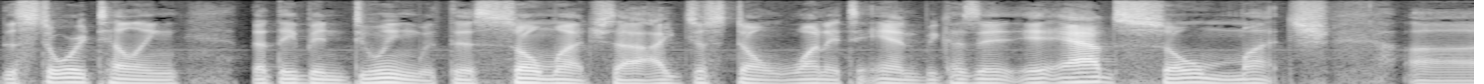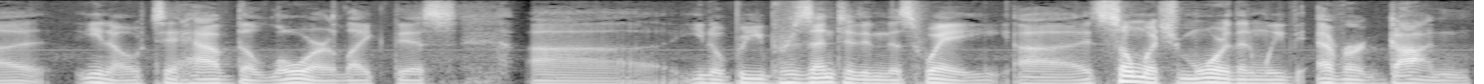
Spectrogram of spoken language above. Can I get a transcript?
the storytelling that they've been doing with this so much that I just don't want it to end because it, it adds so much. Uh, you know, to have the lore like this, uh, you know, be presented in this way, uh, it's so much more than we've ever gotten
